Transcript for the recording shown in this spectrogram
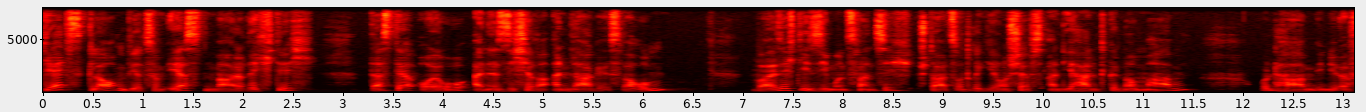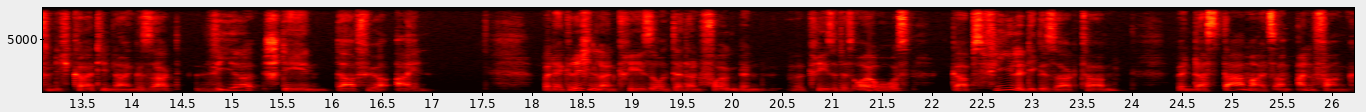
jetzt glauben wir zum ersten Mal richtig, dass der Euro eine sichere Anlage ist. Warum? Weil sich die 27 Staats- und Regierungschefs an die Hand genommen haben und haben in die Öffentlichkeit hineingesagt, wir stehen dafür ein. Bei der Griechenland-Krise und der dann folgenden äh, Krise des Euros gab es viele, die gesagt haben, wenn das damals am Anfang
